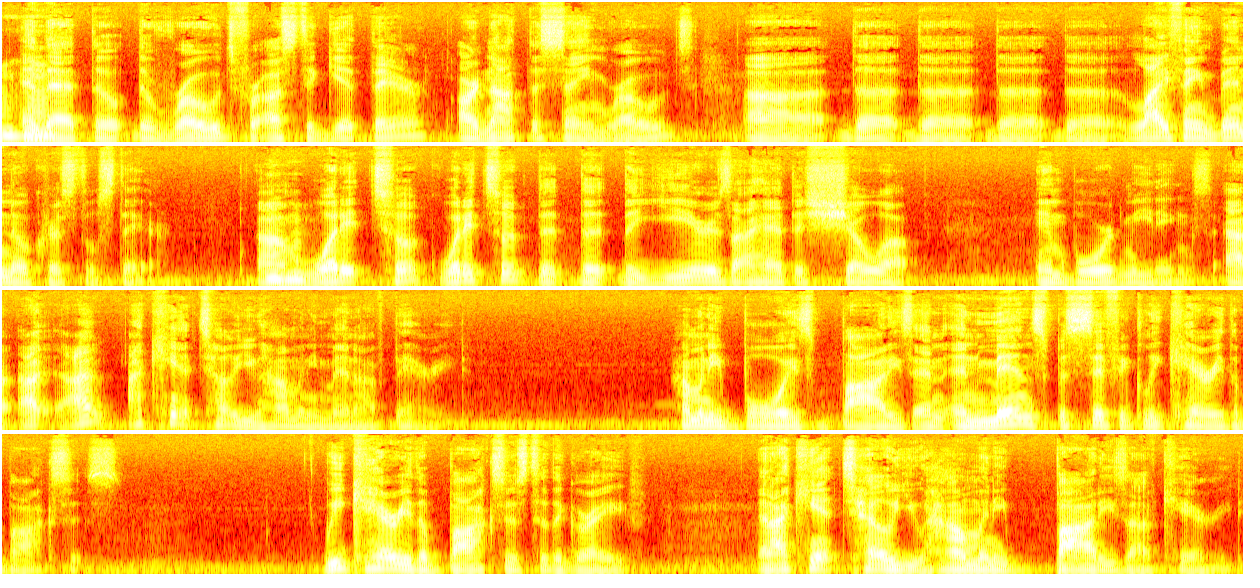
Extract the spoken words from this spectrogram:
Mm-hmm. and that the, the roads for us to get there are not the same roads. Uh, the, the, the, the life ain't been no crystal stair. Um, What it took, what it took, the, the, the years I had to show up in board meetings, I, I, I, I can't tell you how many men I've buried, how many boys' bodies, and, and men specifically carry the boxes. We carry the boxes to the grave. And I can't tell you how many bodies I've carried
